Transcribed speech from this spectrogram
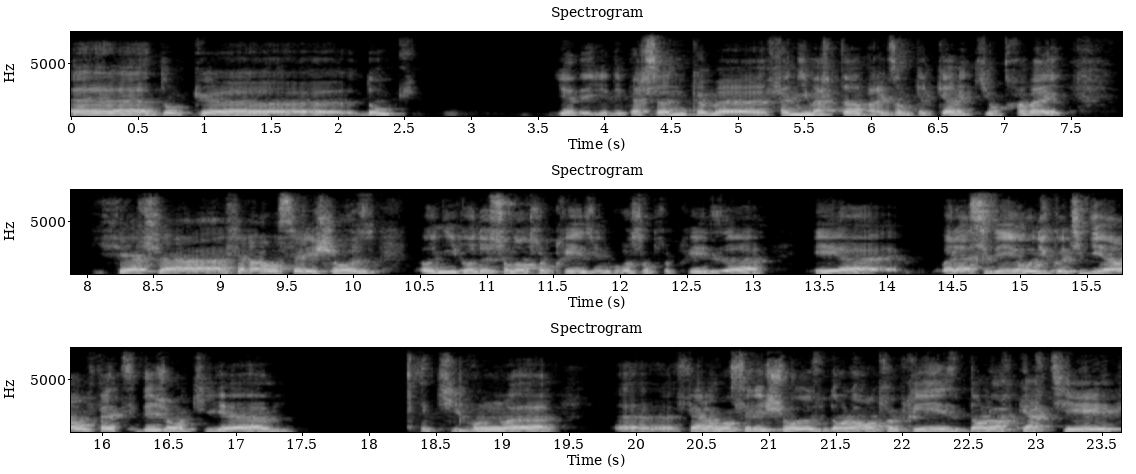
Euh, donc, euh, donc, il y, a, des personnes comme Fanny Martin, par exemple, quelqu'un avec qui on travaille, qui cherche à, à, faire avancer les choses au niveau de son entreprise, une grosse entreprise. Et voilà, c'est des héros du quotidien, en fait, des gens qui qui vont euh, faire avancer les choses dans leur entreprise, dans leur quartier.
